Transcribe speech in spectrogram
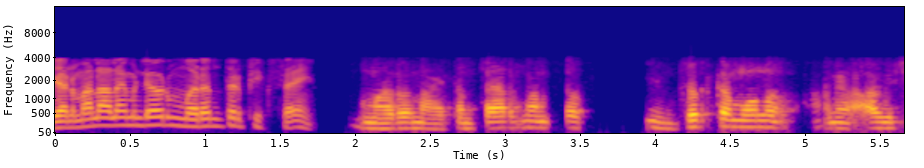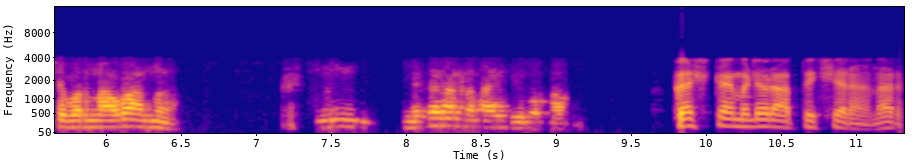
जन्माला आलाय म्हटल्यावर मरण तर फिक्स आहे. मरण आहे. पण चार माणसं इज्जत कमवणं आणि आयुष्यभर नाव राहणं हम्म. हे बाबा. कष्ट आहे म्हटल्यावर अपेक्षा राहणार.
